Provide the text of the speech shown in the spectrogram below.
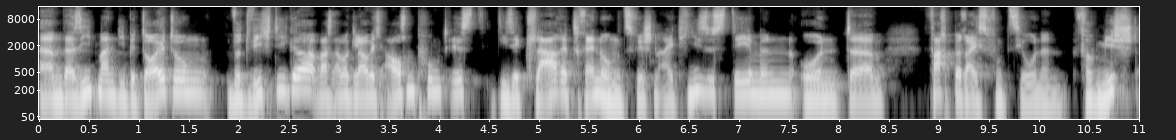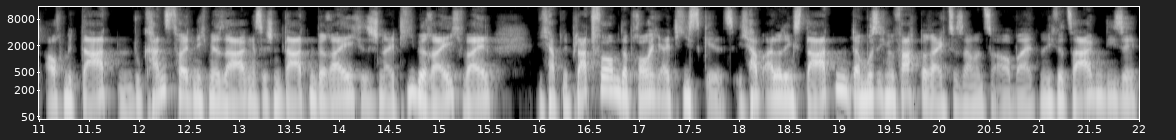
Ähm, da sieht man, die Bedeutung wird wichtiger. Was aber, glaube ich, auch ein Punkt ist, diese klare Trennung zwischen IT-Systemen und ähm, Fachbereichsfunktionen vermischt, auch mit Daten. Du kannst heute nicht mehr sagen, es ist ein Datenbereich, es ist ein IT-Bereich, weil ich habe eine Plattform, da brauche ich IT-Skills. Ich habe allerdings Daten, da muss ich mit dem Fachbereich zusammenzuarbeiten. Und ich würde sagen, diese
